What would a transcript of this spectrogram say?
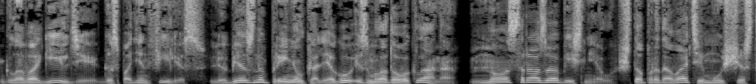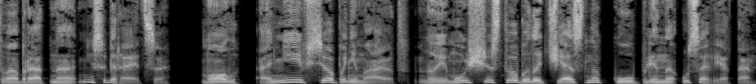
Глава гильдии, господин Филис, любезно принял коллегу из молодого клана, но сразу объяснил, что продавать имущество обратно не собирается. Мол, они все понимают, но имущество было честно куплено у совета.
